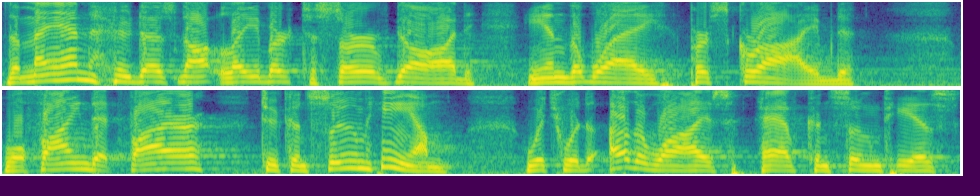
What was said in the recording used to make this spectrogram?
The man who does not labor to serve God in the way prescribed will find that fire to consume him which would otherwise have consumed his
